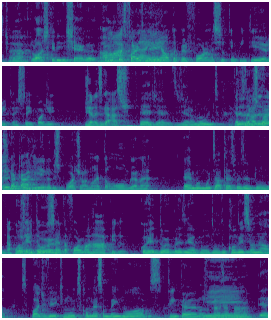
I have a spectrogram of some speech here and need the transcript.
tipo, É. lógico, ele enxerga. É uma, coisa que faz máquina bem. em alta performance o tempo inteiro. Então isso aí pode gerar desgaste. É, gera, gera muito. Até Às por vezes- isso que eu acho que a ele carreira do esporte ela não é tão longa, né? É, mu- muitos atletas, por exemplo, Aposentam corredor, de certa forma rápido. corredor, por exemplo, do, do convencional. Você pode ver que muitos começam bem novos 30 anos e o cara já tá. é,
